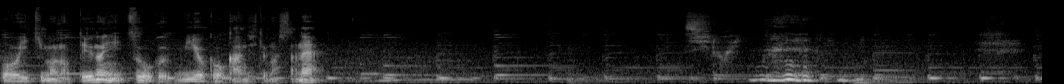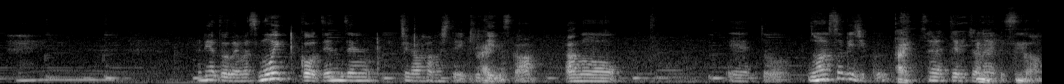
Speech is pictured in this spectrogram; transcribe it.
こう生き物っていうのにすごく魅力を感じてましたね。白い。ありがとうございます。もう一個全然違う話で聞いていいですか、あのえっ、と野遊び塾はい。されてるじゃないですか、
